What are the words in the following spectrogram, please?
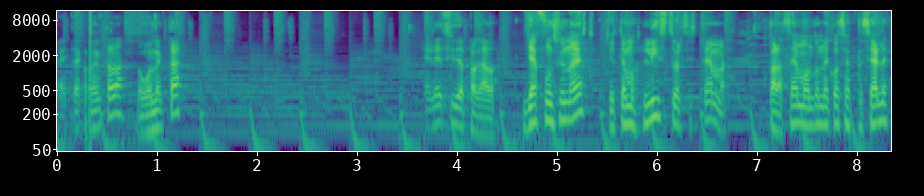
Ahí está conectada. Lo voy a conectar el sido apagado. Ya funciona esto, ya tenemos listo el sistema para hacer un montón de cosas especiales.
